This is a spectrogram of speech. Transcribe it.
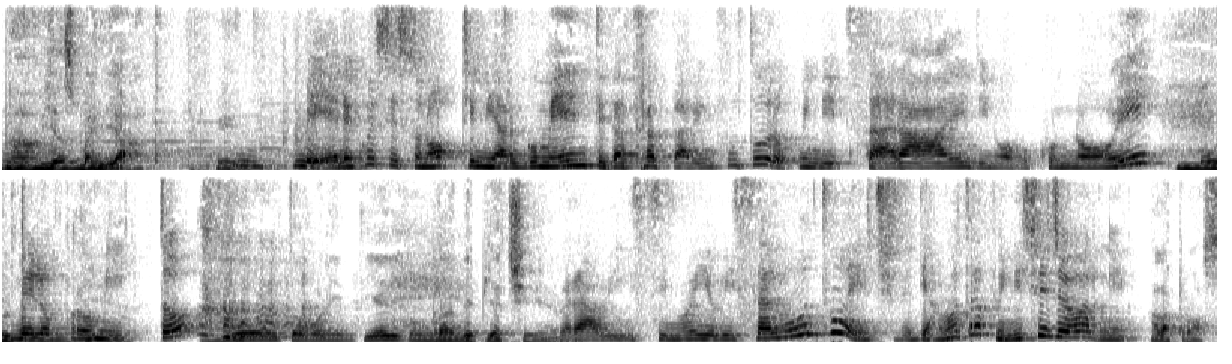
una via sbagliata. Quindi, Bene, questi sono ottimi argomenti da trattare in futuro, quindi sarai di nuovo con noi, Molto ve lo volentieri. prometto. Molto volentieri, con grande piacere. Bravissimo, io vi saluto e ci vediamo tra 15 giorni. Alla prossima.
